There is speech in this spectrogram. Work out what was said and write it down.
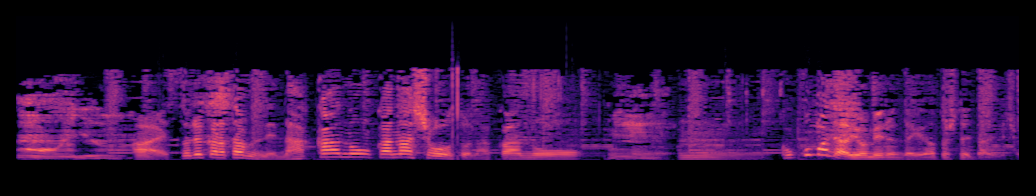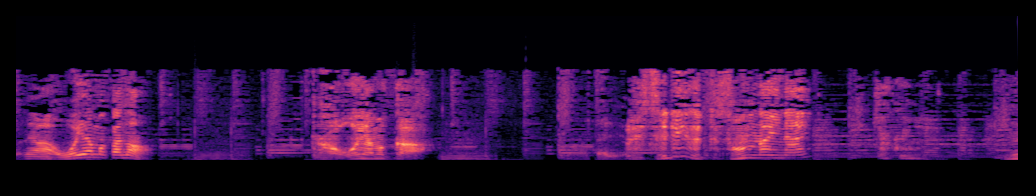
ああ、いや、はい。それから多分ね、中野かな、ショート中野。うん。うん。ここまでは読めるんだけど、あと一人誰でしょうね。あ、大山かな。ああ、大山か。うん。うん。この辺りでえ、セリーグってそんないない？逆に。うー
